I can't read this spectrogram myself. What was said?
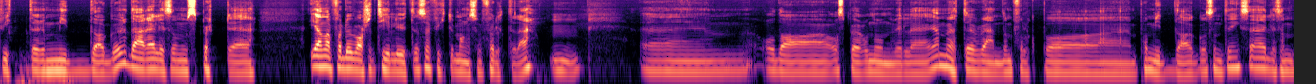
Twitter-middager der jeg liksom spurte Gjerne fordi du var så tidlig ute, så fikk du mange som fulgte deg. Mm. Eh, og da og spør om noen ville Jeg møter random folk på, eh, på middag og sånne ting. Så jeg liksom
